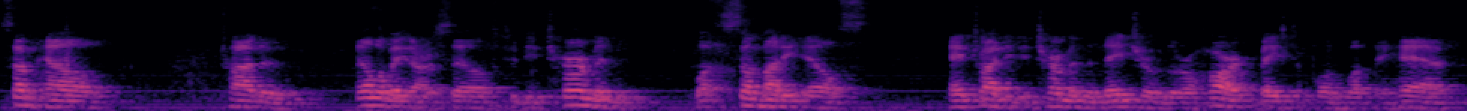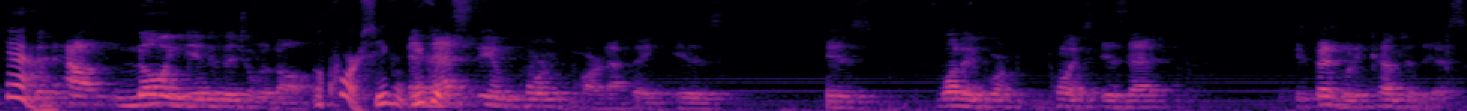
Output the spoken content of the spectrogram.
somehow try to elevate ourselves to determine what somebody else, and try to determine the nature of their heart based upon what they have. Yeah. Without knowing the individual at all. Of course, you can. You And can that's the important part, I think, is, is, one of the important points is that, especially when it comes to this,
